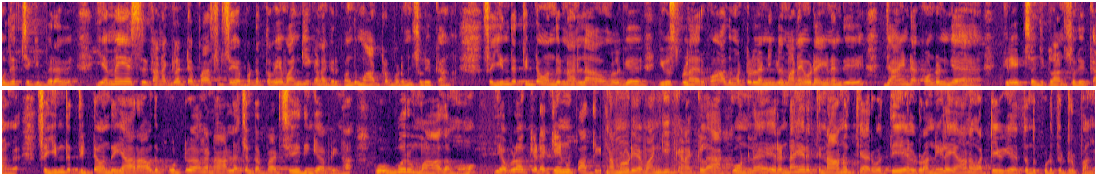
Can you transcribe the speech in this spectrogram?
முதிர்ச்சிக்கு பிறகு எம்ஏஎஸ் கணக்கில் டெபாசிட் செய்யப்பட்ட தொகை வங்கி கணக்கிற்கு வந்து மாற்றப்படும்னு சொல்லியிருக்காங்க. ஸோ இந்த திட்டம் வந்து நல்லா உங்களுக்கு யூஸ்ஃபுல்லாக இருக்கும். அது மட்டும் இல்லை நீங்கள் மனைவியுடன் இணைந்து ஜாயிண்ட் அக்கௌண்ட்டும் நீங்கள் கிரியேட் செஞ்சுக்கலாம்னு சொல்லியிருக்காங்க. ஸோ இந்த திட்டம் வந்து யாராவது கூட்டுவாக நாலு லட்சம் டெபாசிட் செய்தீங்க அப்படின்னா ஒவ்வொரு மாதமும் எவ்வளோ கிடைக்கும்னு பார்த்து நம்மளுடைய வங்கி கணக்கில் அக்கௌண்ட்டில் ரெண்டாயிரத்தி நானூற்றி அறுபத்தி ஏழு ரூபா நிலையான வட்டி விகிதத்தை வந்து கொடுத்துட்ருப்பாங்க.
